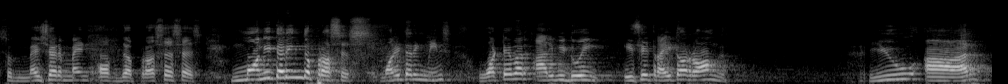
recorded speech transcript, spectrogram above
So measurement of the processes, monitoring the process. Monitoring means whatever are we doing, is it right or wrong? You are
